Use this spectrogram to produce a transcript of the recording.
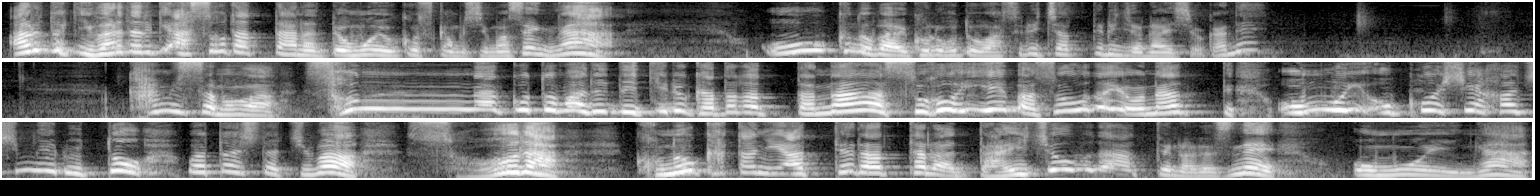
ある時言われた時あそうだったなんて思い起こすかもしれませんが多くの場合このことを忘れちゃってるんじゃないでしょうかね。神様はそんなことまでできる方だったなそういえばそうだよなって思い起こし始めると私たちはそうだこの方にあってだったら大丈夫だっていうのはですね思いが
